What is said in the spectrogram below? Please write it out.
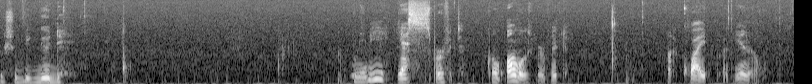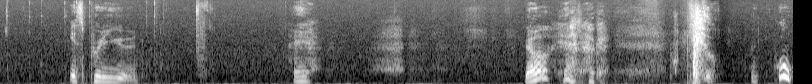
We should be good. Maybe? Yes, perfect. almost perfect. Not quite, but you know. It's pretty good. Hey. No? Yes, okay. Whew.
